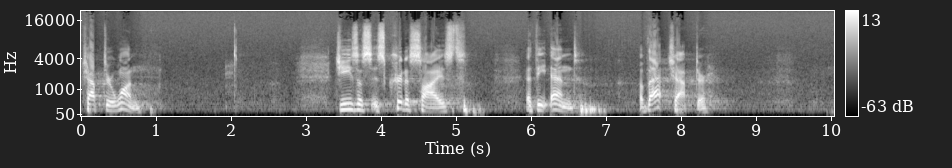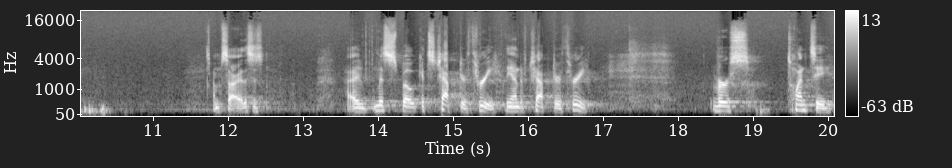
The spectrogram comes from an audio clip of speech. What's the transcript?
Chapter 1. Jesus is criticized at the end of that chapter. I'm sorry, this is, I misspoke. It's chapter 3, the end of chapter 3, verse 20.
